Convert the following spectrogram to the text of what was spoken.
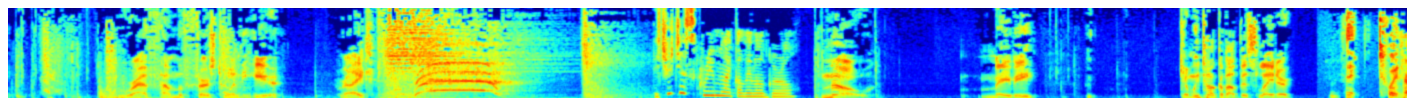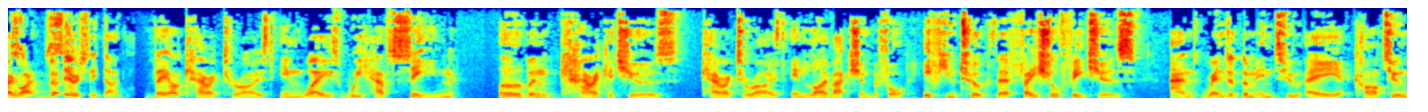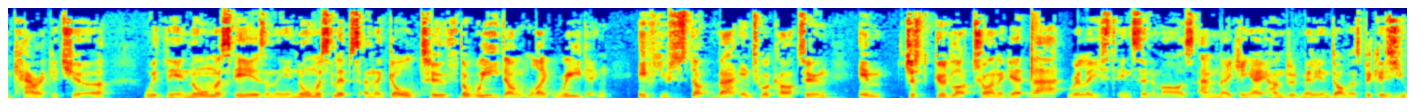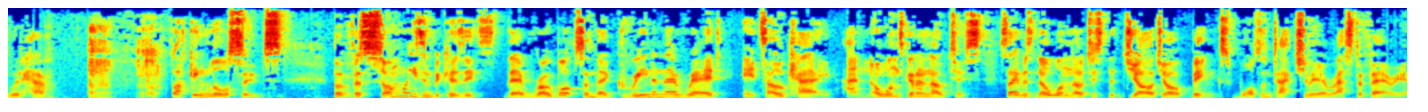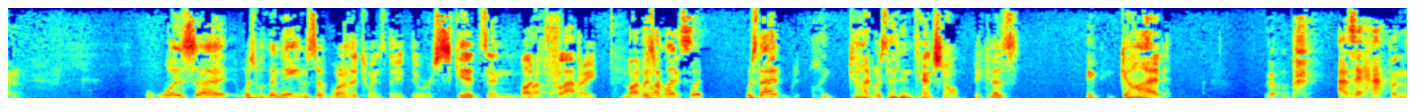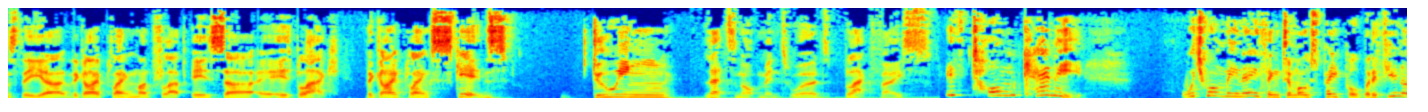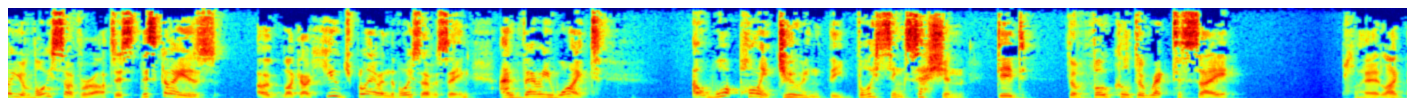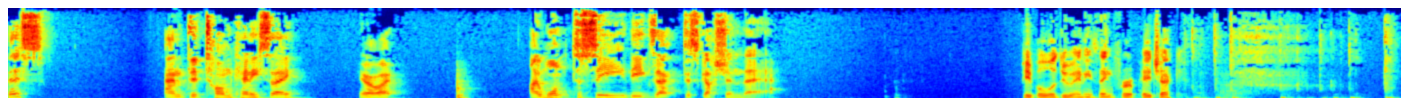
Raf, I'm the first one here, right? Did you just scream like a little girl? No. Maybe. Can we talk about this later? The twins. Okay, right. The- Seriously, no. They are characterized in ways we have seen urban caricatures characterized in live action before. If you took their facial features and rendered them into a cartoon caricature with the enormous ears and the enormous lips and the gold tooth, the we don't like reading, if you stuck that into a cartoon, im just good luck trying to get that released in cinemas and making $800 million because you would have fucking lawsuits. But for some reason, because it's they're robots and they're green and they're red, it's okay, and no one's going to notice. Same as no one noticed that Jar Jar Binks wasn't actually a Rastafarian. Was uh was the names of one of the twins? They they were Skids and Mudflap, Mudflap. right? Mudflap was, Mud- is- what, was that like God? Was that intentional? Because God, As it happens, the uh, the guy playing Mudflap is uh, is black. The guy playing Skids, doing let's not mince words, blackface, is Tom Kenny. Which won't mean anything to most people, but if you know your voiceover artist, this guy is a, like a huge player in the voiceover scene and very white. At what point during the voicing session did the vocal director say, play it like this? And did Tom Kenny say, you alright? I want to see the exact discussion there. people will do anything for a paycheck. I'm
